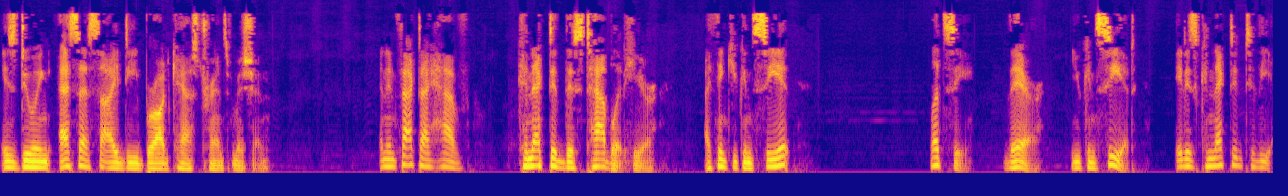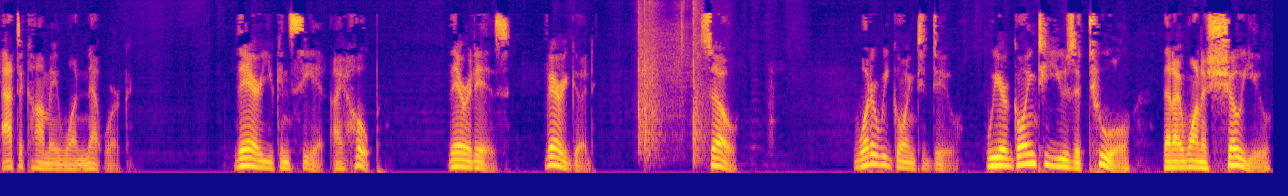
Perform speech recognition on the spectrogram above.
is doing SSID broadcast transmission. And in fact, I have connected this tablet here. I think you can see it. Let's see. There. You can see it. It is connected to the Atacama 1 network. There you can see it, I hope. There it is. Very good. So, what are we going to do? We are going to use a tool that I want to show you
